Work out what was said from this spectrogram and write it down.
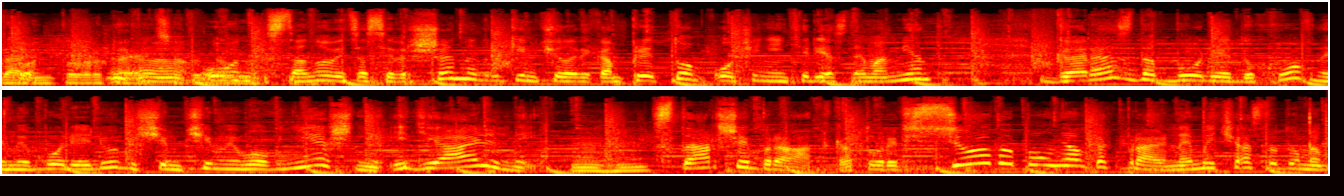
Да, то, он повертается э, он становится совершенно другим человеком. Притом, очень интересный момент, гораздо более духовным и более любящим, чем его внешний, идеальный старший брат, который все выполнял как правильно. И мы часто думаем,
